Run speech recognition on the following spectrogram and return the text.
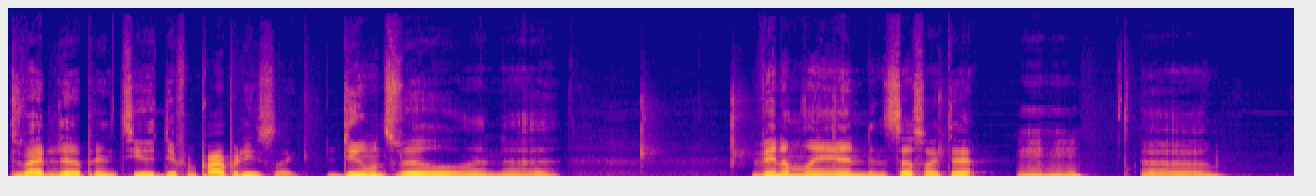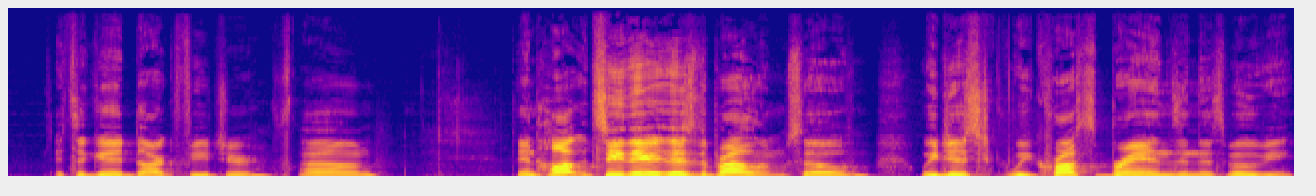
divided up into different properties like Doomsville and uh, Venom Land and stuff like that. Mm-hmm. Um, It's a good dark future. Um, then Hawk. See, there, this is the problem. So we just we cross brands in this movie.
